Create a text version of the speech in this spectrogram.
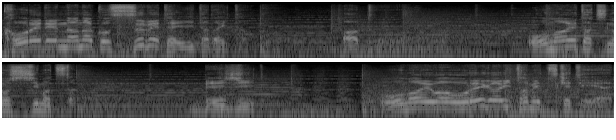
これで7個すべていただいた。あとお前たちの始末だ。ベジータ。お前は俺が痛めつけてやる。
